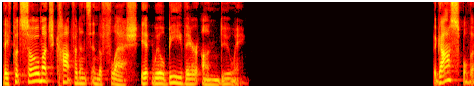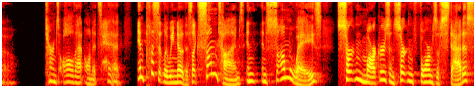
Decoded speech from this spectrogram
they've put so much confidence in the flesh, it will be their undoing. The gospel, though, turns all that on its head. Implicitly, we know this. Like sometimes, in, in some ways, certain markers and certain forms of status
